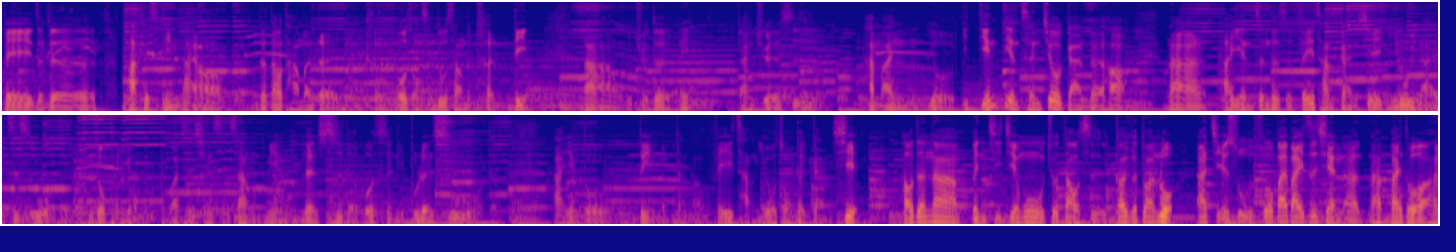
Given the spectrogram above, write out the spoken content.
被这个 Parkes 平台哦得到他们的可某种程度上的肯定。那我觉得哎，感觉是。还蛮有一点点成就感的哈，那阿燕真的是非常感谢一路以来支持我的听众朋友们，不管是现实上面认识的，或者是你不认识我的，阿燕都对你们感到非常由衷的感谢。好的，那本集节目就到此告一个段落。那结束说拜拜之前呢，那拜托啊，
